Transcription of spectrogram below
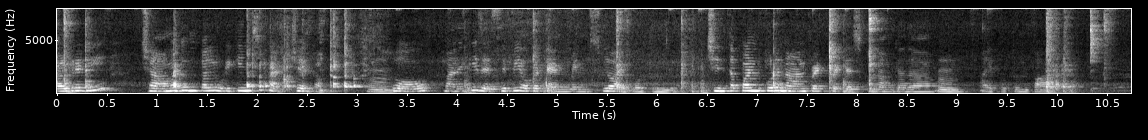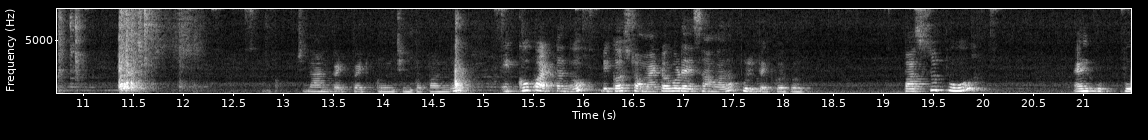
ఆల్రెడీ చామదుంపలు ఉడికించి కట్ చేసాం. సో మనకి రెసిపీ ఒక టెన్ మినిట్స్లో అయిపోతుంది. చింతపండు కూడా నానబెట్టి పెట్టేసుకున్నాం కదా. అయిపోతుంది ఫాస్ట్గా నానబెట్టి పెట్టుకున్న చింతపండు. ఎక్కువ పట్టదు బికాస్ టొమాటో కూడా వేసాం కదా పులుపు ఎక్కువైపోతుంది. పసుపు అండ్ ఉప్పు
